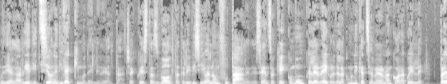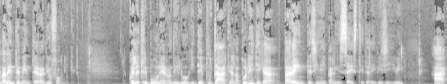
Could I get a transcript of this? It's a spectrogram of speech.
dire, alla riedizione di vecchi modelli in realtà, cioè questa svolta televisiva non fu tale, nel senso che comunque le regole della comunicazione erano ancora quelle prevalentemente radiofoniche. Quelle tribune erano dei luoghi deputati alla politica, parentesi nei palinsesti televisivi, a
